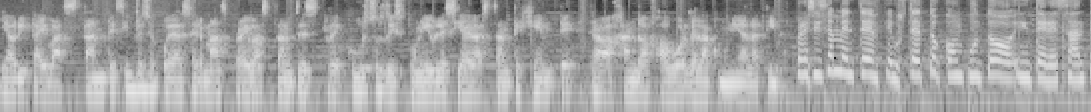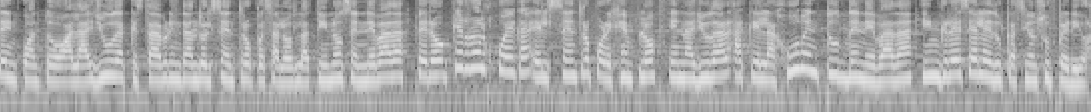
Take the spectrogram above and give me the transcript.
Y ahorita hay bastante, siempre se puede hacer más, pero hay bastantes recursos disponibles y hay bastante gente trabajando a favor de la comunidad latina. Precisamente usted tocó un punto interesante en cuanto a la ayuda que está brindando el centro pues a los latinos en Nevada, pero ¿qué rol juega el centro, por ejemplo, en ayudar a que la juventud de Nevada ingrese a la educación superior?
